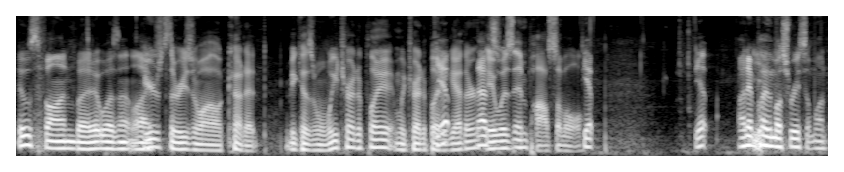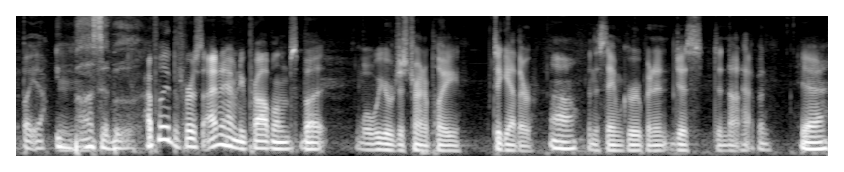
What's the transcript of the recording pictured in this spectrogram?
It was fun, but it wasn't like Here's the reason why I'll cut it because when we tried to play it and we tried to play Yep, together, it was impossible. Yep. Yep. I didn't play the most recent one, but yeah. Impossible. I played the first. I didn't have any problems, but Well, we were just trying to play together oh in the same group, and it just did not happen. yeah.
